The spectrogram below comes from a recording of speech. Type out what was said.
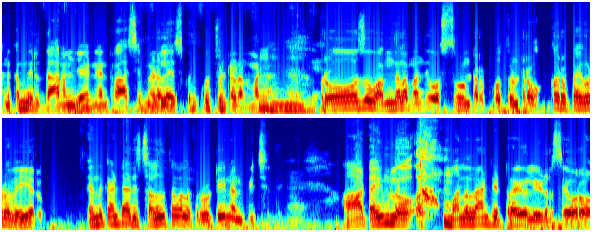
కనుక మీరు దానం చేయండి అని రాసి మెడలు వేసుకుని కూర్చుంటాడు అనమాట ఓకే. రోజు వందల మంది వస్తూ ఉంటారు పోతుంటారు ఒక్క రూపాయి కూడా వేయరు. ఎందుకంటే అది చదివితే వాళ్ళకి రొటీన్ అనిపించింది. ఆ టైంలో మనలాంటి ట్రైవల్ లీడర్స్ ఎవరో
